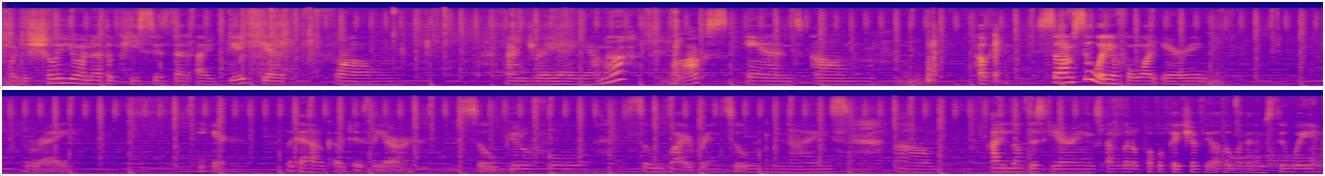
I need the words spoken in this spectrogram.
I'm going to show you another pieces that I did get from Andrea Iyamah box and um okay. So I'm still waiting for one earring right here. Look at how gorgeous they are. So beautiful so vibrant so nice um I love these earrings. I'm gonna pop a picture of the other one that I'm still waiting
